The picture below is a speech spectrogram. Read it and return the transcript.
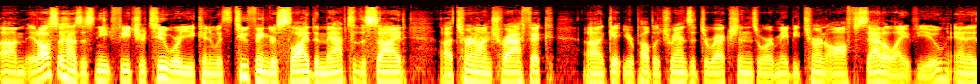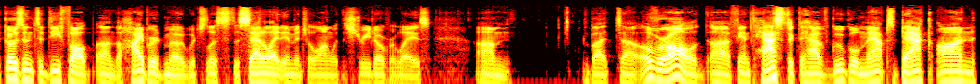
Um, it also has this neat feature too, where you can with two fingers slide the map to the side, turn on traffic uh, get your public transit directions or maybe turn off satellite view. And it goes into default uh, the hybrid mode, which lists the satellite image along with the street overlays. Um, but uh, overall, uh, fantastic to have Google Maps back on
